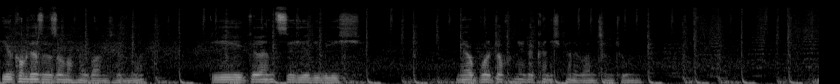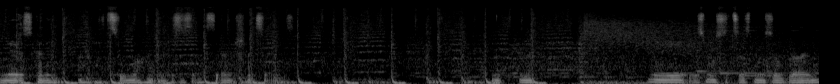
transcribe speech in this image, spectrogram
Hier kommt ja sowieso noch eine Wand hin, ne? Die Grenze hier, die will ich ja, obwohl doch, nee, da kann ich keine Wand hin tun. Nee, das kann ich nicht zumachen. Das ist auch sehr scheiße aus. Nee, es muss jetzt erstmal so bleiben.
